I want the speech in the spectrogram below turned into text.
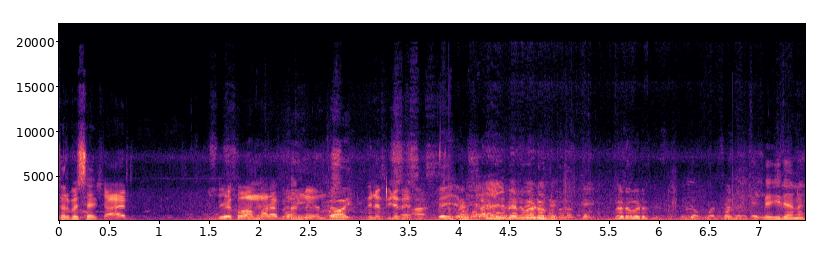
સરપંચ સાહેબ. સાહેબ દેખો અમારા ગામની અંદર સરપંચ ને?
